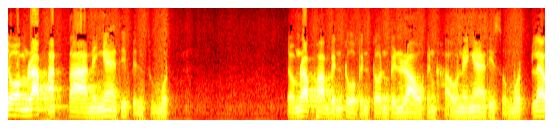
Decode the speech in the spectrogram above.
ยอมรับอัตตาในแง่ที่เป็นสมมติ ยอมรับความเป็นตัวเป็นตนเป็นเราเป็นเขาในแง่ที่สมมุติ แล้ว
